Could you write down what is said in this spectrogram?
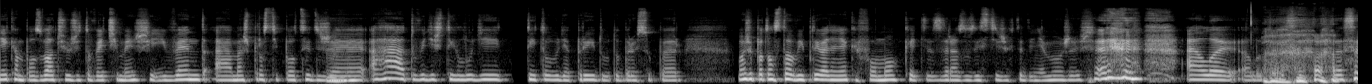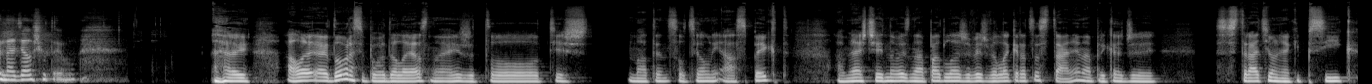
niekam pozval, či už je to väčší, menší event a máš proste pocit, že mm-hmm. aha, tu vidíš tých ľudí, títo ľudia prídu, dobre, super. Môže potom z toho vyplývať aj nejaké FOMO, keď zrazu zistíš, že vtedy nemôžeš. ale, ale to je zase na ďalšiu tému. Hej, ale aj dobre si povedala jasné, že to tiež má ten sociálny aspekt. A mňa ešte jedna vec napadla, že vieš, veľakrát sa stane napríklad, že sa strátil nejaký psík,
